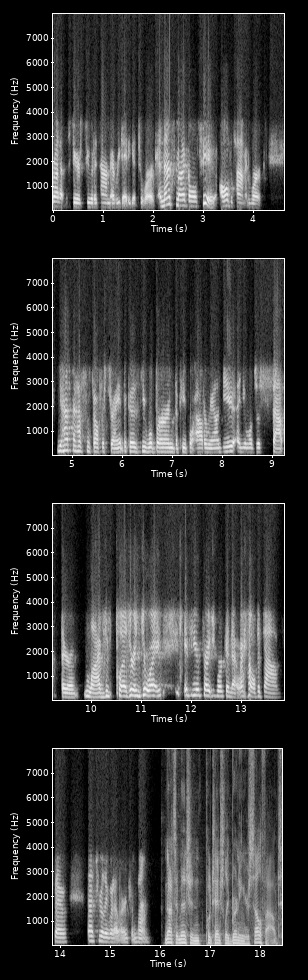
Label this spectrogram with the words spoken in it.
run up the stairs two at a time every day to get to work. And that's my goal too, all the time at work you have to have some self restraint because you will burn the people out around you and you will just sap their lives of pleasure and joy if you approach work in that way all the time. So that's really what I learned from him. Not to mention potentially burning yourself out.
